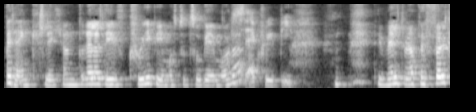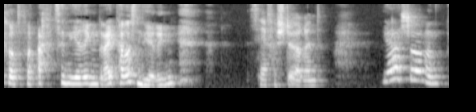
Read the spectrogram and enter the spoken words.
bedenklich und relativ creepy, musst du zugeben, oder? Sehr creepy. Die Welt wäre bevölkert von 18-jährigen, 3000-jährigen. Sehr verstörend. Ja, schon. Und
